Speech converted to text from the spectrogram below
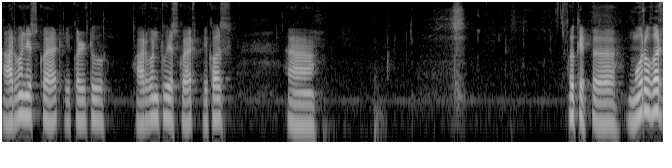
r 1 square equal to r 1 2 square because uh, okay uh, moreover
